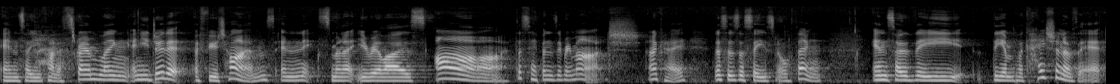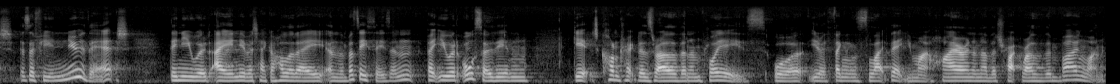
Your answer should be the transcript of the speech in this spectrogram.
And so you're kind of scrambling and you do that a few times and next minute you realise, ah, oh, this happens every March. Okay, this is a seasonal thing. And so the, the implication of that is if you knew that, then you would A, never take a holiday in the busy season, but you would also then get contractors rather than employees or you know, things like that. You might hire in another truck rather than buying one.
